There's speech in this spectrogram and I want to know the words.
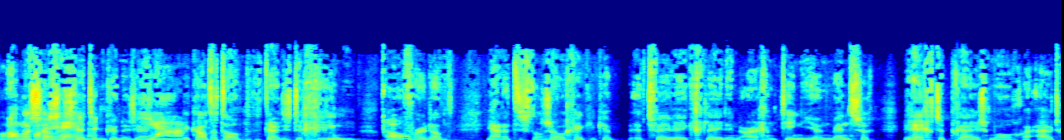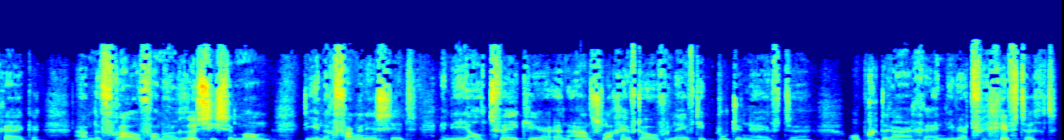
Alles zou een setting kunnen zijn. Ja. Ik had het al tijdens de griem oh. over. Dat, ja, dat is dan zo gek. Ik heb twee weken geleden in Argentinië een mensenrechtenprijs mogen uitreiken aan de vrouw van een Russische man die in de gevangenis zit en die al twee keer een aanslag heeft overleefd die Poetin heeft uh, opgedragen en die werd vergiftigd.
